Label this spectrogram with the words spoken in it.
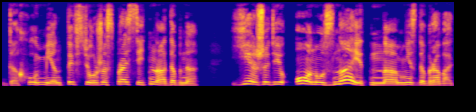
«Документы все же спросить надобно. Ежели он узнает, нам не сдобровать.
